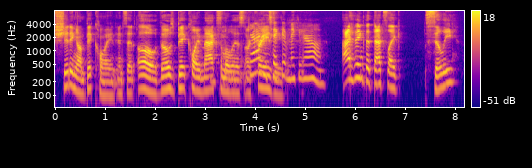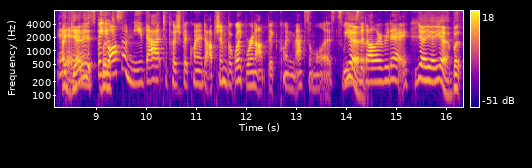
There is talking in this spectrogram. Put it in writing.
shitting on Bitcoin and said, "Oh, those Bitcoin maximalists are yeah, crazy." you take it, make it your own. I think that that's like silly. I get is. it, but, you it's- also need that to push Bitcoin adoption. But we're like, we're not Bitcoin maximalists. We Yeah. use the dollar every day. Yeah, yeah, yeah. But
